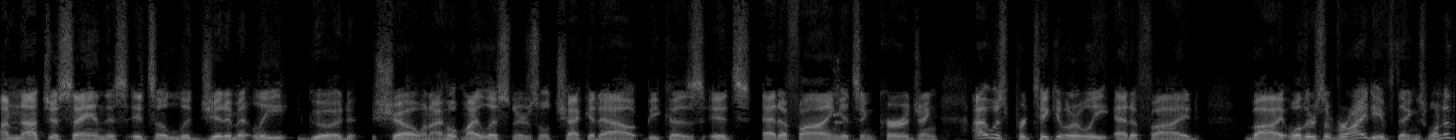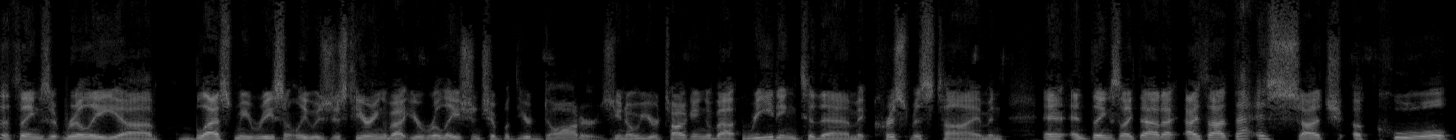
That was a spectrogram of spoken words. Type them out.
I'm not just saying this. It's a legitimately good show, and I hope my listeners will check it out because it's edifying, it's encouraging. I was particularly edified by well there's a variety of things. One of the things that really uh, blessed me recently was just hearing about your relationship with your daughters. You know you're talking about reading to them at christmas time and and, and things like that. I, I thought that is such a cool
